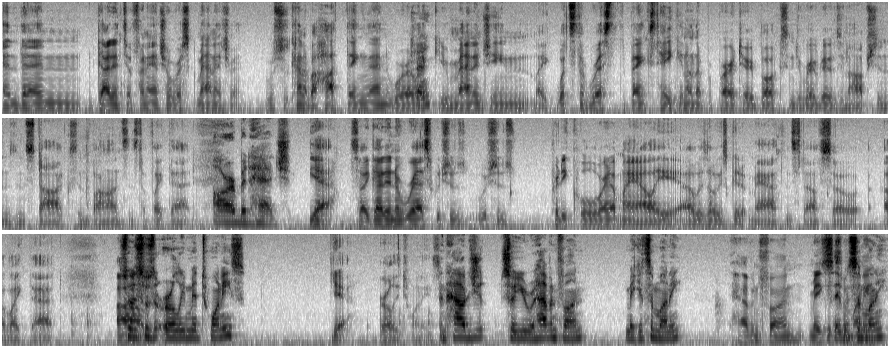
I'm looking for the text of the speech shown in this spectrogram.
and then got into financial risk management, which was kind of a hot thing then, where Okay. like you're managing like what's the risk that the bank's taking on their proprietary books and derivatives and options and stocks and bonds and stuff like that. Arb and hedge. Yeah, so I got into risk, which was which was pretty cool, right up my alley. I was always good at math and stuff, so I liked that. So this Um, was early mid twenties. yeah, early twenties, And how did you? So you were having fun, making some money. having fun, making Saving some some money.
